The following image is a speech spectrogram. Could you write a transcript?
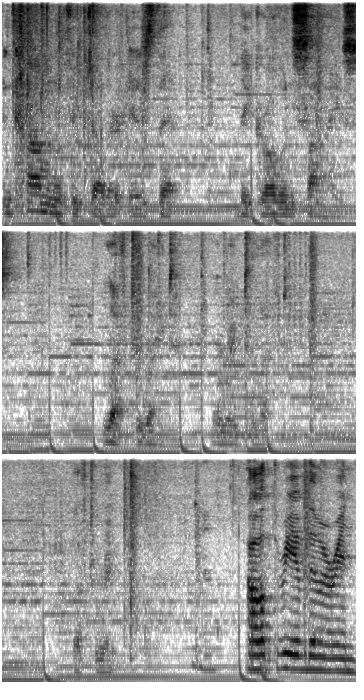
in common with each other is that they grow in size, left to right, or right to left, left to right. All three of them are in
